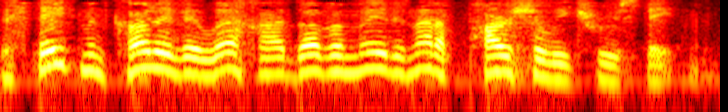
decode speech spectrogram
The statement Karev Elecha Adav is not a partially true statement.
